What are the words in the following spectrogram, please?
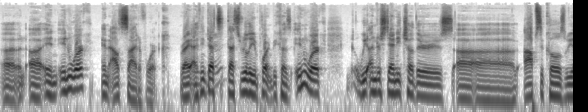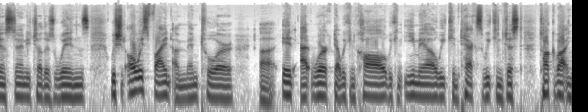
uh, uh, in in work and outside of work, right? I think that's that's really important because in work we understand each other's uh, uh, obstacles, we understand each other's wins. We should always find a mentor uh, it at work that we can call, we can email, we can text, we can just talk about and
